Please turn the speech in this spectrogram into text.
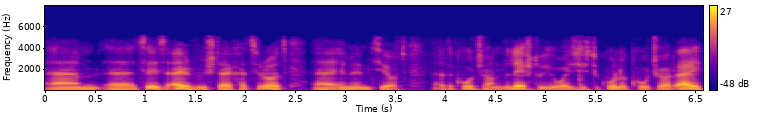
Um, uh, it says erev shtei chatzerot uh, The courtyard on the left, we always used to call it courtyard A,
